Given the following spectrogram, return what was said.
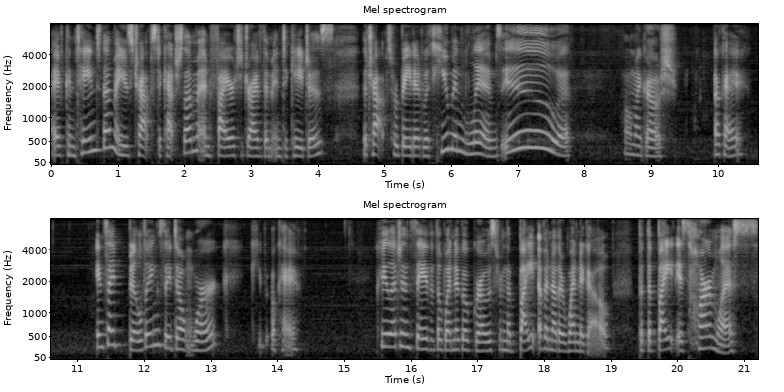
I have contained them. I use traps to catch them and fire to drive them into cages. The traps were baited with human limbs. Ew. Oh my gosh. Okay. Inside buildings, they don't work. Keep okay. Cree legends say that the Wendigo grows from the bite of another Wendigo, but the bite is harmless.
